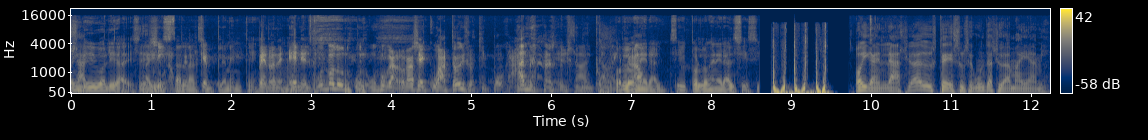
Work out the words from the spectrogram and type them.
Exacto. individualidades. Ahí Sí, no, está la es que- simplemente. Pero en, en el fútbol un, un- un jugador hace cuatro y su equipo gana. Por lo general, sí, por lo general, sí, sí. Oiga, en la ciudad de ustedes, su segunda ciudad, Miami,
